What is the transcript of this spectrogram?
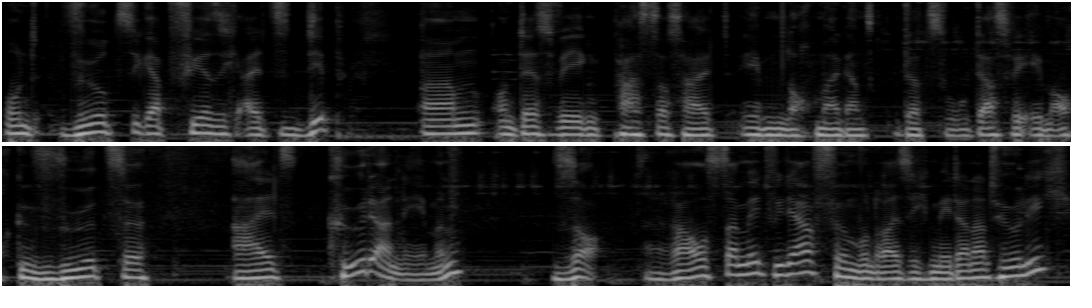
und würziger Pfirsich als Dip. Ähm, und deswegen passt das halt eben nochmal ganz gut dazu, dass wir eben auch Gewürze als Köder nehmen. So, raus damit wieder. 35 Meter natürlich.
